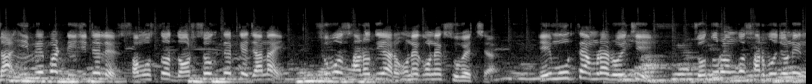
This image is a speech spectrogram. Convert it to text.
দ্য ই পেপার ডিজিটালের সমস্ত দর্শকদেরকে জানাই শুভ শারদীয়ার অনেক অনেক শুভেচ্ছা। এই মুহূর্তে আমরা রয়েছি চতুরঙ্গ সার্বজনীন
